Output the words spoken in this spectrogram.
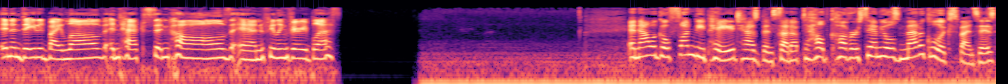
inundated by love and texts and calls and feeling very blessed. And now a GoFundMe page has been set up to help cover Samuel's medical expenses.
